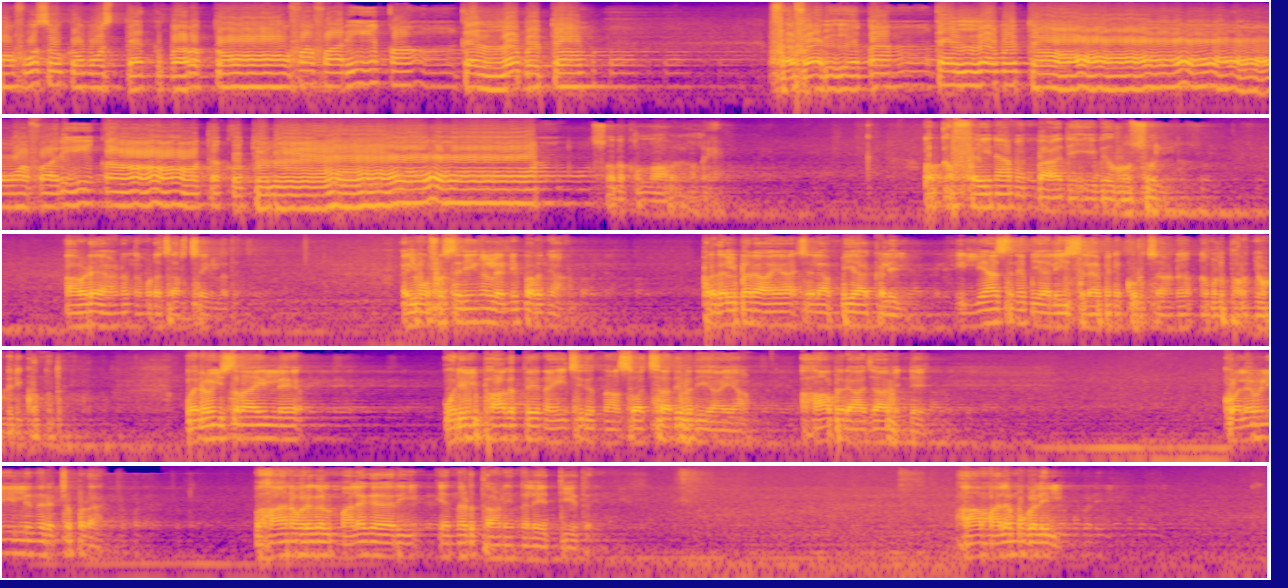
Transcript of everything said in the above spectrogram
أنفسكم استكبرتم ففريقا كذبتم ففريقا كذبتم وفريقا تقتلون صدق الله العظيم وقفينا من بعده بالرسل അവിടെയാണ് നമ്മുടെ ചർച്ചയുള്ളത് അതിൽ മുഫസരീങ്ങൾ എണ്ണി പറഞ്ഞ പ്രഗത്ഭരായ ചില അമ്പിയാക്കളിൽ ഇല്യാസ് നബി അലൈഹി ഇസ്ലാമിനെ കുറിച്ചാണ് നമ്മൾ പറഞ്ഞുകൊണ്ടിരിക്കുന്നത് വനു ഇസ്രായേലിലെ ഒരു വിഭാഗത്തെ നയിച്ചിരുന്ന സ്വച്ഛാധിപതിയായ അഹാബ് രാജാവിന്റെ കൊലവിളിയിൽ നിന്ന് രക്ഷപ്പെടാൻ മഹാനവറുകൾ മല കയറി എന്നിടത്താണ് ഇന്നലെ എത്തിയത്. ആ മലമുകളിൽ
